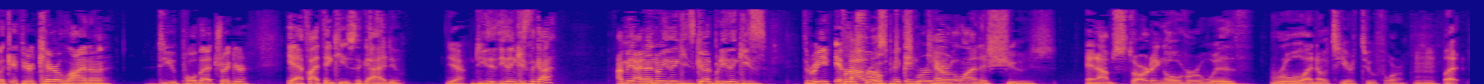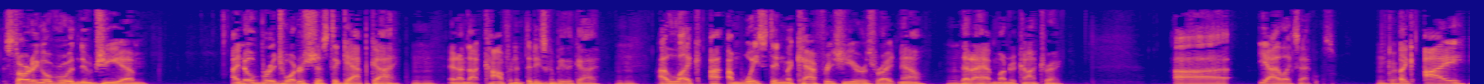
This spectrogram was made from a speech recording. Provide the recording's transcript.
Like if you're Carolina, do you pull that trigger? Yeah, if I think he's the guy, I do. Yeah. Do you, do you think he's the guy? I mean, I know you think he's good, but do you think he's three If first I was round picks in worthy? Carolina's shoes and I'm starting over with Rhule, I know it's year two for him, Mm-hmm. but starting over with new GM, I know Bridgewater's just a gap guy, Mm-hmm. and I'm not confident that he's going to be the guy. I like. I, I'm wasting McCaffrey's years right now Mm-hmm. that I have him under contract. Uh, yeah, I like Zach Wilson. Okay. Like I,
